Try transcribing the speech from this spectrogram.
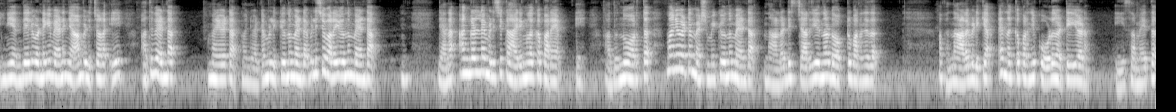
ഇനി എന്തെങ്കിലും ഉണ്ടെങ്കിൽ വേണം ഞാൻ വിളിച്ചോളാം ഏ അത് വേണ്ട. മനുവേട്ട മനുവേട്ടൻ വിളിക്കൊന്നും വേണ്ട. വിളിച്ച് പറയുമൊന്നും വേണ്ട. ഞാൻ അങ്കിളിനെ വിളിച്ച് കാര്യങ്ങളൊക്കെ പറയാം. ഏ അതൊന്നും ഓർത്ത് മനുവേട്ടൻ വിഷമിക്കൊന്നും വേണ്ട. നാളെ ഡിസ്ചാർജ് ചെയ്യുന്ന ഡോക്ടർ പറഞ്ഞത്. അപ്പം നാളെ വിളിക്കാം എന്നൊക്കെ പറഞ്ഞ് കോൾ കട്ട് ചെയ്യുകയാണ് ഈ സമയത്ത്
